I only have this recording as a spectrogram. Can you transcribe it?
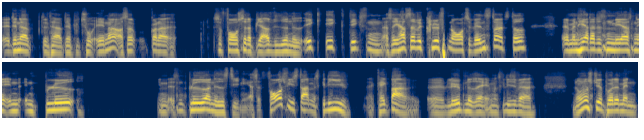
øh, den her, den her, det her plateau ender, og så går der, så fortsætter bjerget videre ned. Ikke, ikke, det er ikke sådan, altså jeg har stadigvæk kløften over til venstre et sted, øh, men her der er det sådan mere sådan en, en blød, en sådan blødere nedstigning. Altså forholdsvis start, man skal lige, kan ikke bare øh, løbe nedad, man skal lige være nogen styr på det, men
